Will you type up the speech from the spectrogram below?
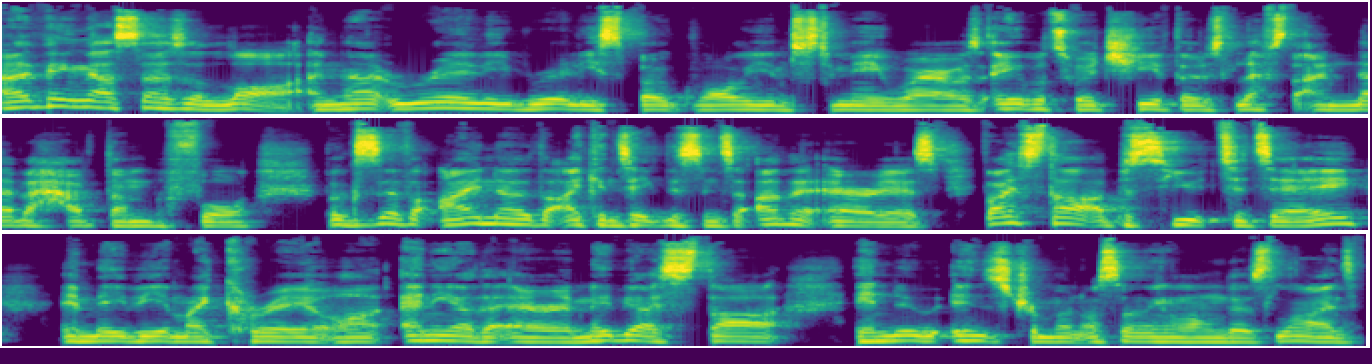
And I think that says a lot. And that really, really spoke volumes to me where I was able to achieve those lifts that I never have done before. Because if I know that I can take this into other areas, if I start a pursuit today, it may be in my career or any other area, maybe I start a new instrument or something along those lines.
